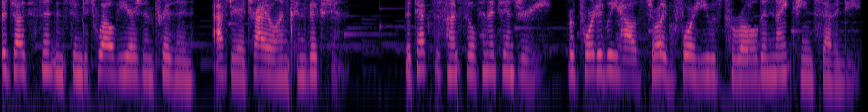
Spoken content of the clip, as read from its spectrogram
The judge sentenced him to 12 years in prison, after a trial and conviction. The Texas Huntsville Penitentiary, reportedly housed Roy before he was paroled in 1970.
